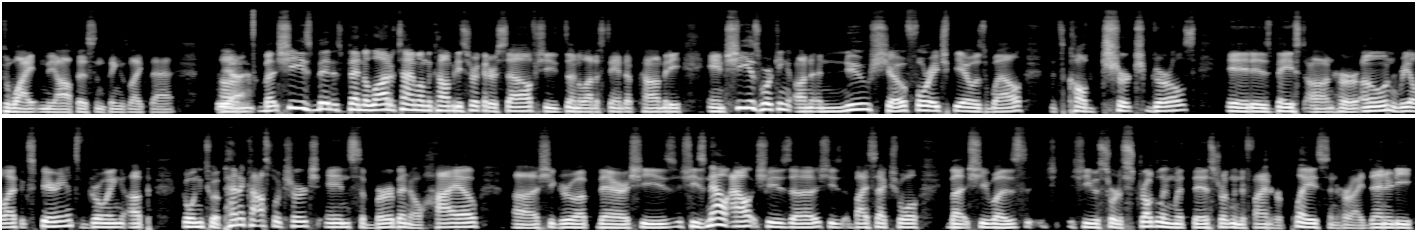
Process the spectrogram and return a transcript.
Dwight in The Office and things like that. Yeah. Um, but she's been spent a lot of time on the comedy circuit herself. She's done a lot of stand up comedy, and she is working on a new show for HBO as well. That's called Church Girls. It is based on her own real life experience of growing up, going to a Pentecostal church in suburban Ohio. Uh, she grew up there. She's she's now out. She's uh, she's bisexual, but she was she was sort of struggling with this, struggling to find her place and her identity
